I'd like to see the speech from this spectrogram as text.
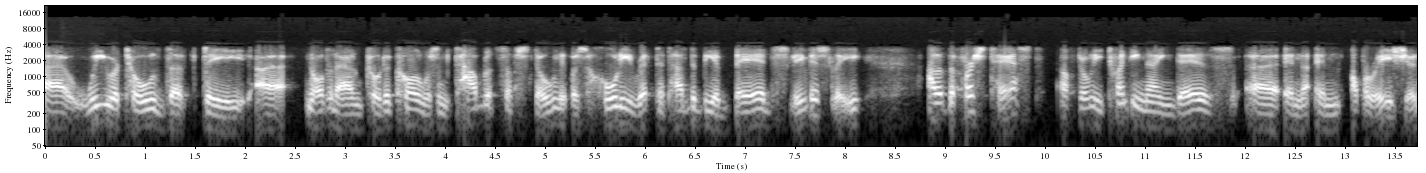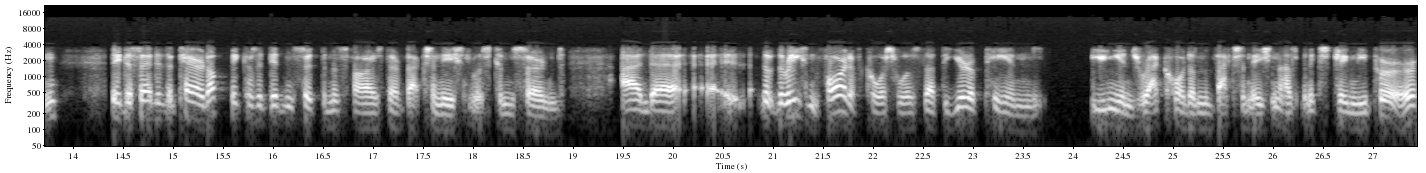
Uh, we were told that the uh, Northern Ireland Protocol was in tablets of stone. It was holy writ. It had to be obeyed slavishly. And at the first test, after only 29 days uh, in, in operation, they decided to tear it up because it didn't suit them as far as their vaccination was concerned. And uh, the, the reason for it, of course, was that the European Union's record on vaccination has been extremely poor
